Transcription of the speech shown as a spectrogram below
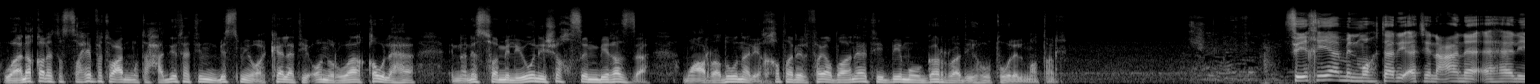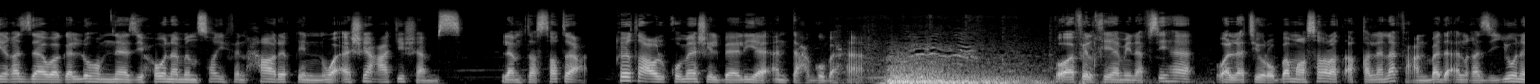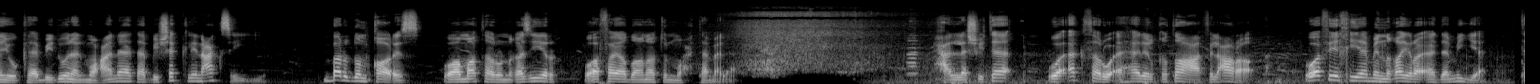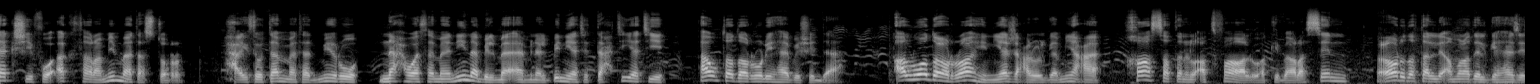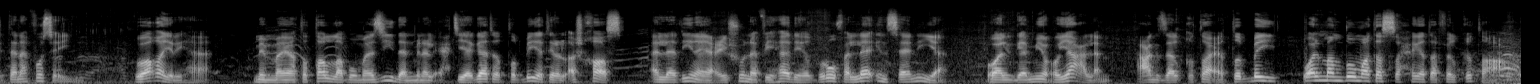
ونقلت الصحيفة عن متحدثة باسم وكالة أونروا قولها إن نصف مليون شخص بغزة معرضون لخطر الفيضانات بمجرد هطول المطر. في خيام مهترئة عانى أهالي غزة وجلهم نازحون من صيف حارق وأشعة شمس. لم تستطع قطع القماش البالية أن تحجبها. وفي الخيام نفسها والتي ربما صارت أقل نفعا بدأ الغزيون يكابدون المعاناة بشكل عكسي. برد قارس ومطر غزير وفيضانات محتملة. حل الشتاء وأكثر أهالي القطاع في العراء وفي خيام غير آدمية تكشف أكثر مما تستر حيث تم تدمير نحو 80% من البنية التحتية أو تضررها بشدة. الوضع الراهن يجعل الجميع خاصة الأطفال وكبار السن عرضة لأمراض الجهاز التنفسي وغيرها مما يتطلب مزيدا من الاحتياجات الطبية للأشخاص الذين يعيشون في هذه الظروف اللا إنسانية. والجميع يعلم عجز القطاع الطبي والمنظومة الصحية في القطاع.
